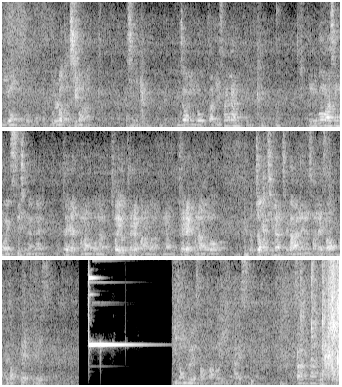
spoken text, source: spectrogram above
이용 뭐 놀러 가시거나 하십니다. 이 정도까지 설명드릴게요. 궁금하신 거 있으시면은 호텔에 관한 거나 뭐 저희 호텔에 관한 거나 그냥 호텔에 관한 거 여쭤보시면 제가 아는 선에서 대답해 드리겠습니다. 이 정도에서 마무리하겠습니다. 감사합니다.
